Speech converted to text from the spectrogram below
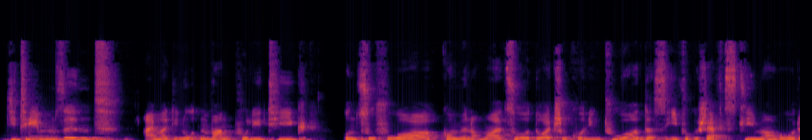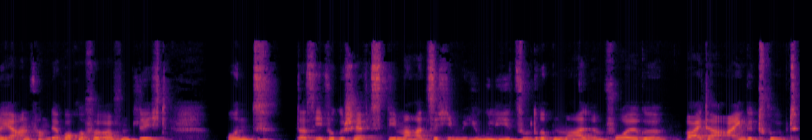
Die Themen sind einmal die Notenbankpolitik, und zuvor kommen wir nochmal zur deutschen Konjunktur. Das IFO-Geschäftsklima wurde ja Anfang der Woche veröffentlicht und das IFO-Geschäftsklima hat sich im Juli zum dritten Mal in Folge weiter eingetrübt.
